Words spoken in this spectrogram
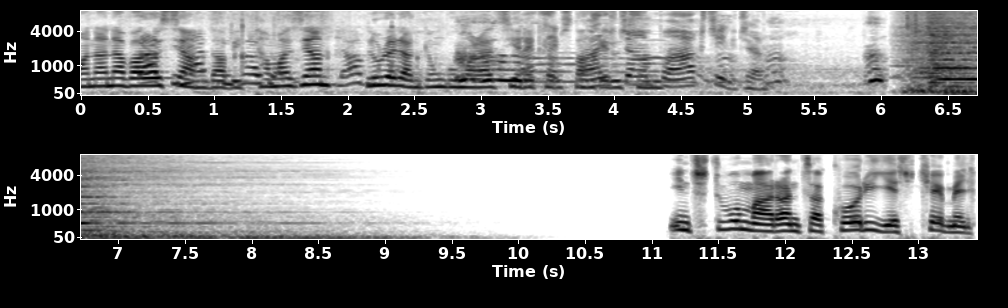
Մանանա Վարոսյան, Դավիթ Թամազյան, Լուրեր անկյուն գումարած 3 հեռուստաընկերություն։ Բայց աղջիկ ջան։ Ինձ թվում առանցակորի ես չեմ էլ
